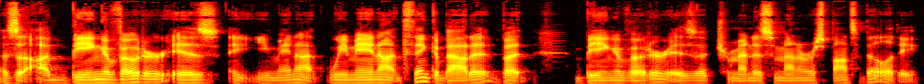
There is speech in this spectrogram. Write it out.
as a, being a voter is you may not we may not think about it, but being a voter is a tremendous amount of responsibility.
